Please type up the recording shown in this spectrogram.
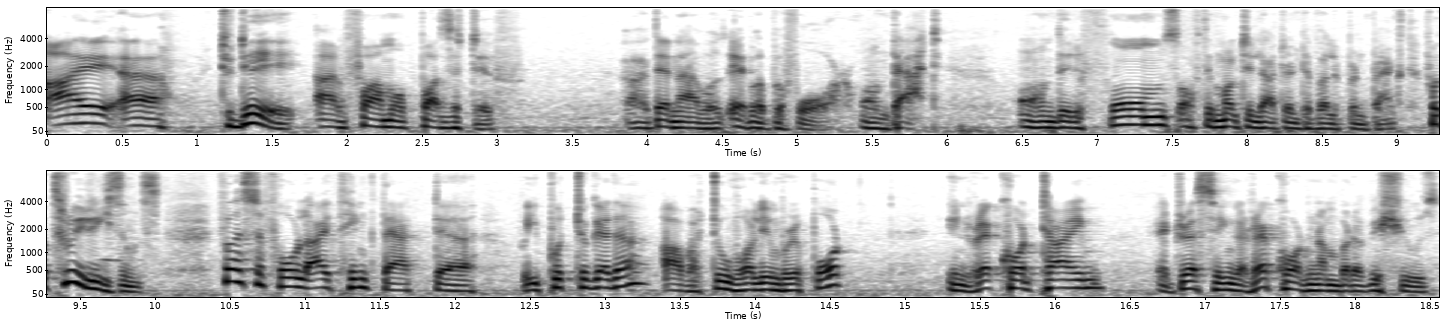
I, uh, today, I'm far more positive uh, than I was ever before on that, on the reforms of the multilateral development banks, for three reasons. First of all, I think that uh, we put together our two volume report in record time, addressing a record number of issues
